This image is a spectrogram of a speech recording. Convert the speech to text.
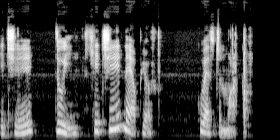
keçi doing? Keçi ne yapıyor? Question mark.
